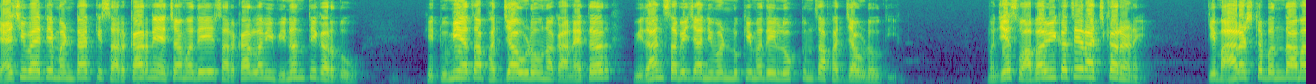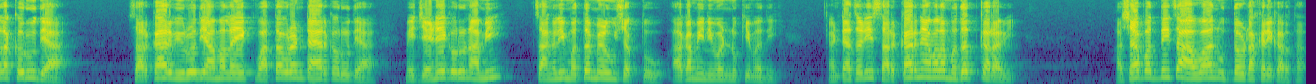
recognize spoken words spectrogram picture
त्याशिवाय ते म्हणतात की सरकारने याच्यामध्ये सरकारला मी विनंती करतो की तुम्ही याचा फज्जा उडवू नका नाहीतर विधानसभेच्या निवडणुकीमध्ये लोक तुमचा फज्जा उडवतील. म्हणजे स्वाभाविकच हे राजकारण आहे की महाराष्ट्र बंद आम्हाला करू द्या सरकार विरोधी आम्हाला एक वातावरण तयार करू द्या मी जेणेकरून आम्ही चांगली मतं मिळवू शकतो आगामी निवडणुकीमध्ये. आणि त्यासाठी सरकारने आम्हाला मदत करावी. अशा पद्धतीचं आव्हान उद्धव ठाकरे करतात.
